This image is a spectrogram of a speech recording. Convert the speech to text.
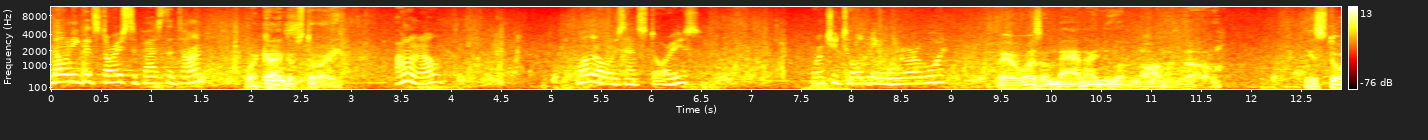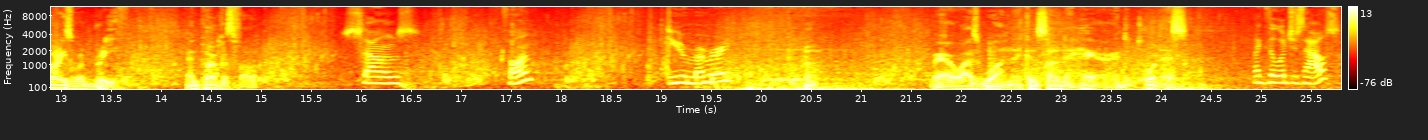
Know any good stories to pass the time? What kind of story? I don't know. Mother always had stories. Weren't you told me when you were a boy? There was a man I knew of long ago. His stories were brief and purposeful. Sounds fun. Do you remember any? There was one that concerned a hare and a tortoise. Like the witch's house?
